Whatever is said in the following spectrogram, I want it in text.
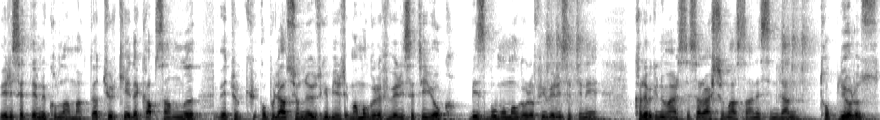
veri setlerini kullanmakta. Türkiye'de kapsamlı ve Türk popülasyonuna özgü bir mamografi veri seti yok. Biz bu mamografi veri setini Karabük Üniversitesi Araştırma Hastanesi'nden topluyoruz.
